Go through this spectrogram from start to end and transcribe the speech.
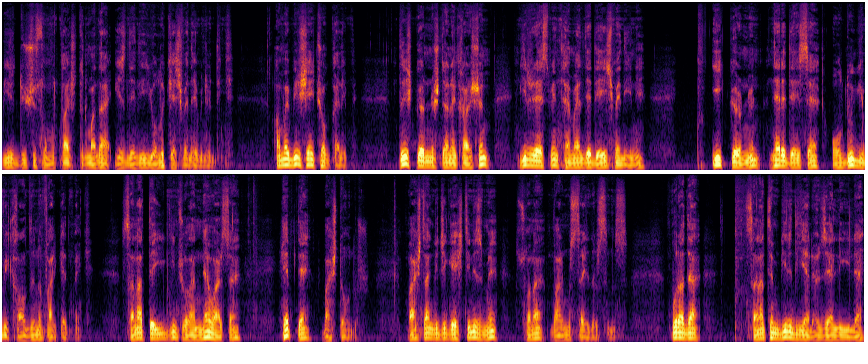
bir düşü somutlaştırmada izlediği yolu keşfedebilirdik. Ama bir şey çok garip. Dış görünüşlerine karşın bir resmin temelde değişmediğini, ilk görünün neredeyse olduğu gibi kaldığını fark etmek. Sanatta ilginç olan ne varsa hep de başta olur. Başlangıcı geçtiniz mi sona varmış sayılırsınız. Burada sanatın bir diğer özelliğiyle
